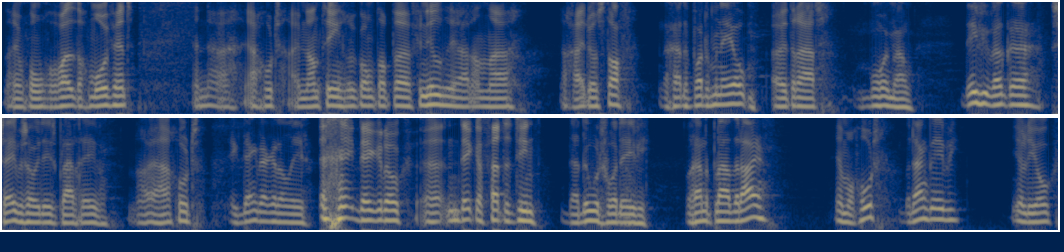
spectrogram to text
Dat je hem gewoon geweldig mooi vindt. En eh, ja goed, als je hem dan tegenkomt op de vinyl, ja, dan, eh, dan ga je door het stof. Dan gaat de portemonnee open. Uiteraard. Mooi man. Davy, welke cijfer zou je deze plaat geven? Nou ja, goed. Ik denk dat ik het al weet. ik denk het ook. Eh, een dikke vette 10. Daar doen we het voor, Davy. We gaan de plaat draaien. Helemaal goed. Bedankt, Davy. Jullie ook.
